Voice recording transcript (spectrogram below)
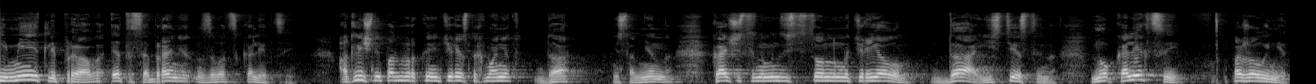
Имеет ли право это собрание называться коллекцией? Отличная подборка интересных монет? Да, несомненно. Качественным инвестиционным материалом? Да, естественно. Но коллекции, пожалуй, нет.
